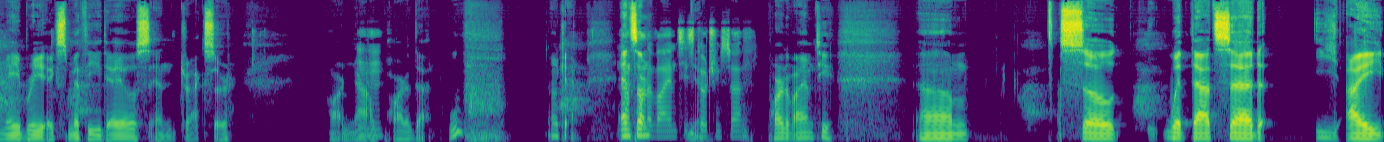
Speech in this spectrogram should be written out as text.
Mabry, Xmithie, Dios, and Draxer are now Mhm. part of that. Okay, Not and some part of IMT's yeah. coaching staff. part of IMT. Um, so with that said, I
